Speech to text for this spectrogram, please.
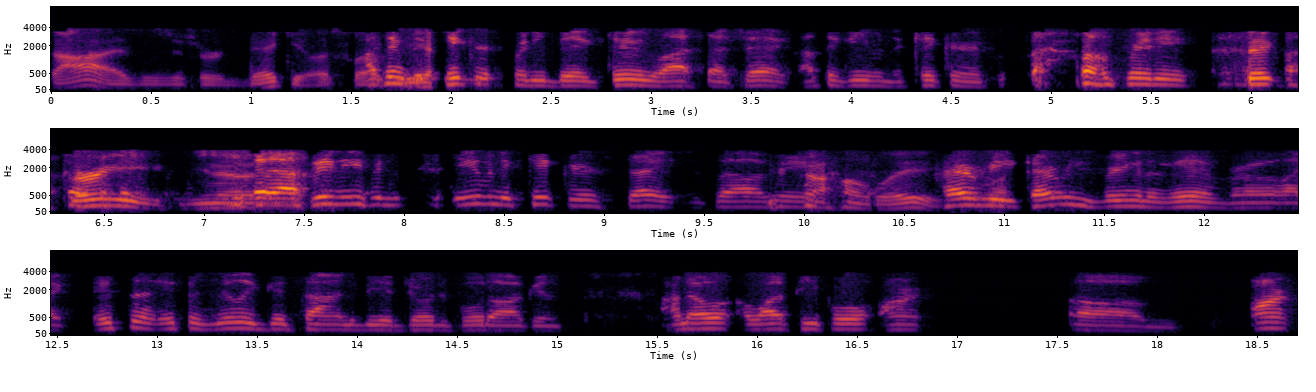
size is just ridiculous. Like, I think the kicker's pretty big too. Last I checked, I think even the kicker is pretty six three. You know, yeah, I mean even even the kicker is straight. So I mean, Golly. Kirby Kirby's bringing them in, bro. Like it's a it's a really good time to be a Georgia Bulldog, and I know a lot of people aren't um aren't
